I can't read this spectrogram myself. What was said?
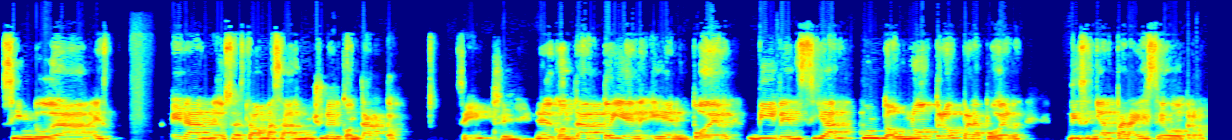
Sin duda, es, eran, o sea, estaban basadas mucho en el contacto, ¿sí? sí. En el contacto y en, y en poder vivenciar junto a un otro para poder diseñar para ese otro.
